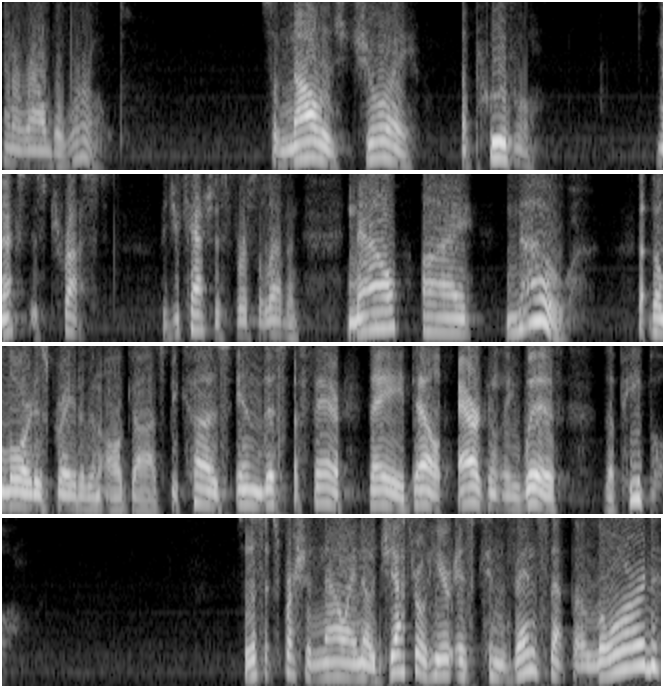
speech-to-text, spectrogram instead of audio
and around the world. So, knowledge, joy, approval. Next is trust. Did you catch this? Verse 11. Now I know that the Lord is greater than all gods, because in this affair they dealt arrogantly with the people. So, this expression, now I know, Jethro here is convinced that the Lord,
